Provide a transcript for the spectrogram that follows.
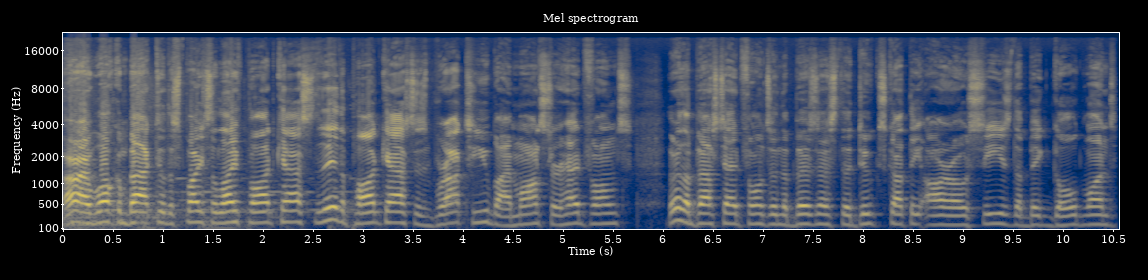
All right, welcome back to the Spice of Life podcast. Today, the podcast is brought to you by Monster Headphones. They're the best headphones in the business. The Duke's got the ROCs, the big gold ones.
